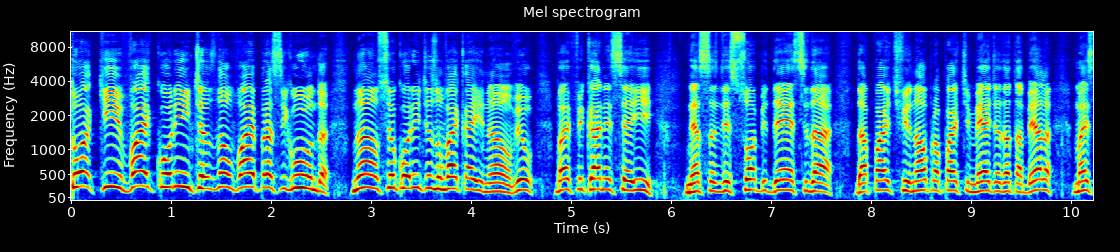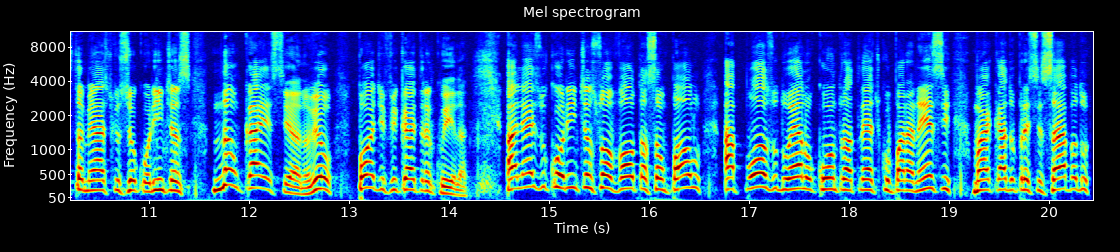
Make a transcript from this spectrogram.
Tô aqui, vai Corinthians, não vai pra segunda. Não, seu Corinthians não vai cair não, viu? Vai ficar nesse aí, nessa de sobe e desce da, da parte final pra parte média da tabela, mas também acho que o seu Corinthians não cai esse ano, viu? Pode ficar tranquila. Aliás, o Corinthians só volta a São Paulo após o duelo contra o Atlético Paranense, marcado para esse sábado,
